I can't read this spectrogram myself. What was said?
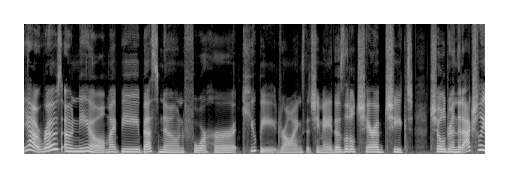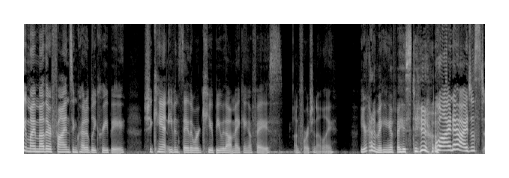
Yeah, Rose O'Neill might be best known for her Kewpie drawings that she made, those little cherub cheeked children that actually my mother finds incredibly creepy. She can't even say the word Kewpie without making a face, unfortunately. You're kind of making a face too. well, I know. I just,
